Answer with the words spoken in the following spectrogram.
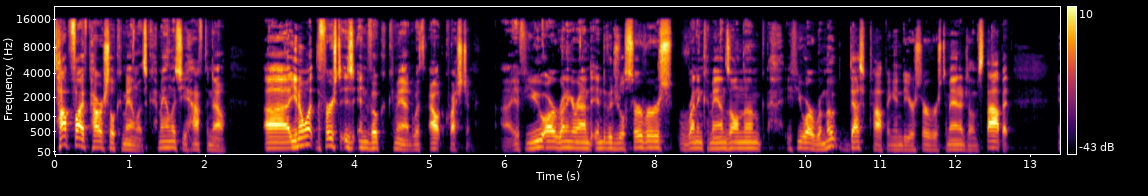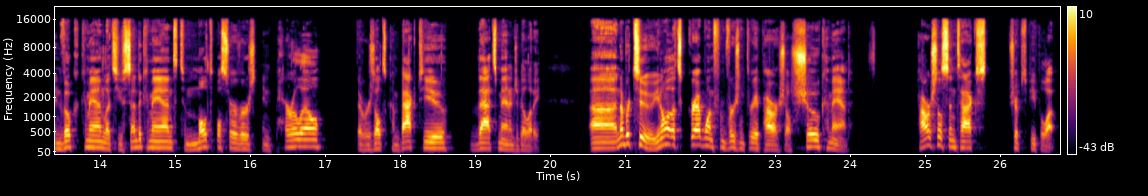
Top five PowerShell commandlets. Commandlets you have to know. Uh, you know what? The first is invoke command without question. Uh, if you are running around individual servers, running commands on them, if you are remote desktoping into your servers to manage them, stop it. Invoke command lets you send a command to multiple servers in parallel. The results come back to you. That's manageability. Uh, number two, you know what? Let's grab one from version three of PowerShell. Show command. PowerShell syntax trips people up.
